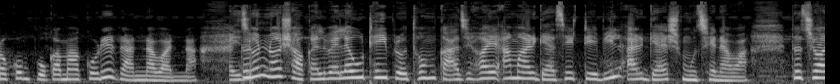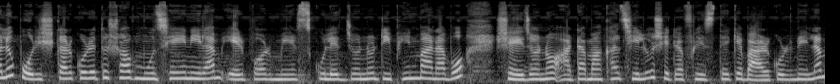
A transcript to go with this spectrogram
রকম পোকামাকড়ের রান্না বান্না এই জন্য সকালবেলা উঠেই প্রথম কাজ হয় আমার গ্যাসের টেবিল আর গ্যাস মুছে নেওয়া। তো চলো পরিষ্কার করে তো সব মুছেই নিলাম। এরপর মেয়ের স্কুলের জন্য টিফিন বানাবো। সেই জন্য আটা মাখা ছিল, সেটা ফ্রিজ থেকে বার করে নিলাম।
